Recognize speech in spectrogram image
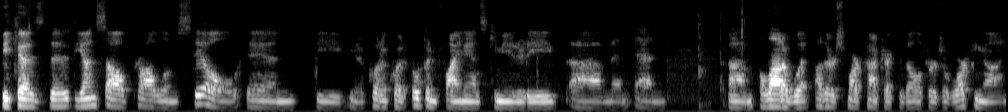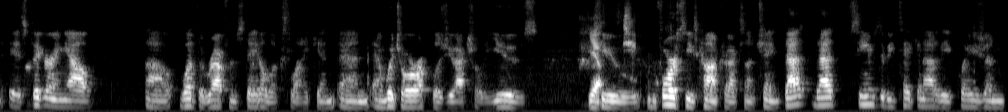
Because the, the unsolved problem still in the you know quote unquote open finance community um, and, and um, a lot of what other smart contract developers are working on is figuring out uh, what the reference data looks like and, and, and which oracles you actually use to enforce these contracts on chain. That that seems to be taken out of the equation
